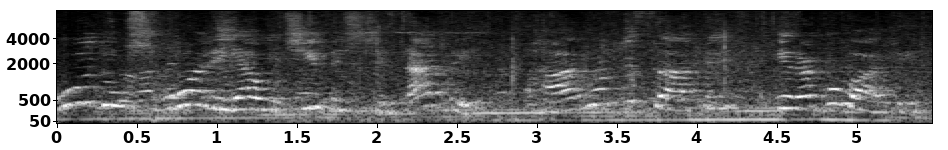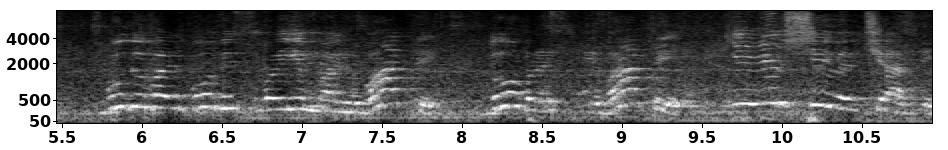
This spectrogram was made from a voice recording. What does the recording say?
Буду в школі я учитись читати, гарно писати і рахувати. Буду в альбомі своїм малювати, добре співати і вірші вивчати.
